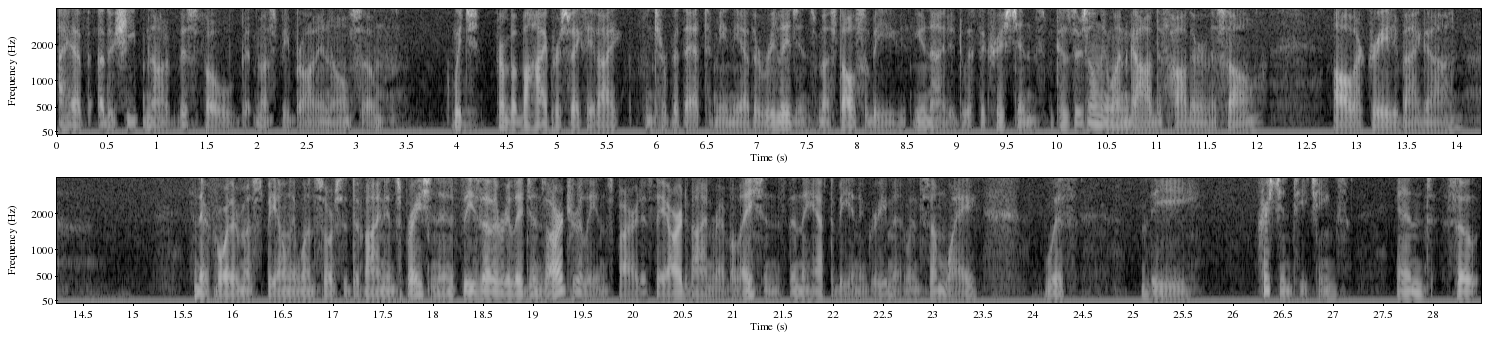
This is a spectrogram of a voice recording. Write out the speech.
I have other sheep not of this fold that must be brought in also which, from a Baha'i perspective, I interpret that to mean the other religions must also be united with the Christians, because there's only one God, the Father of us all. All are created by God. And therefore, there must be only one source of divine inspiration. And if these other religions are truly inspired, if they are divine revelations, then they have to be in agreement in some way with the Christian teachings. And so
